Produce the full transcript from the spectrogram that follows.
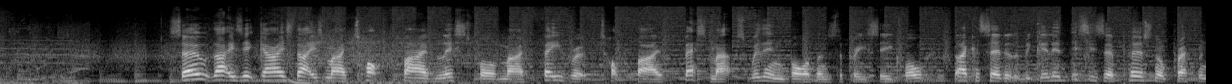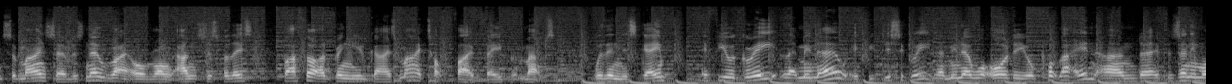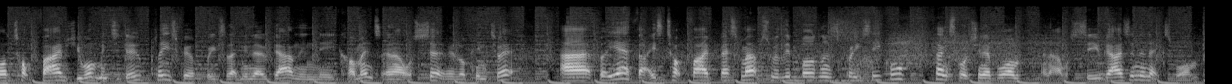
So that is it guys, that is my top 5 list for my favourite top 5 best maps within Borderlands the pre-sequel. Like I said at the beginning, this is a personal preference of mine so there's no right or wrong answers for this but I thought I'd bring you guys my top 5 favourite maps within this game. If you agree, let me know. If you disagree, let me know what order you'll put that in and uh, if there's any more top 5s you want me to do, please feel free to let me know down in the comments and I will certainly look into it. Uh, but yeah, that is top 5 best maps within Borderlands pre-sequel. Thanks for watching everyone, and I will see you guys in the next one.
